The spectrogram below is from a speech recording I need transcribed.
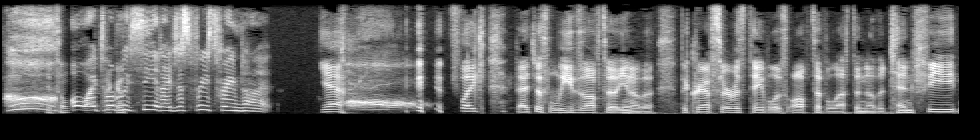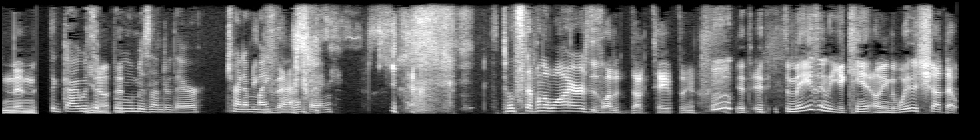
It's a- oh, I totally see it. I just freeze framed on it. yeah. it's like that just leads off to you know the the craft service table is off to the left another ten feet and then The guy with the know, boom is under there trying to mic the whole thing. don't step on the wires. There's a lot of duct tape. It, it, it's amazing that you can't. I mean, the way they shot that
